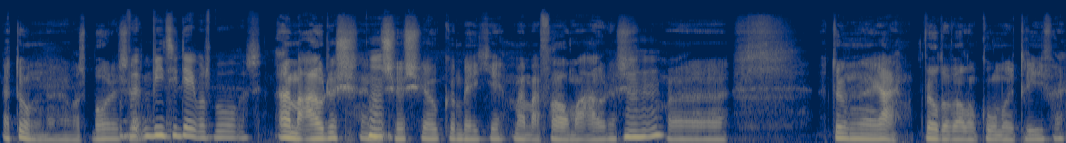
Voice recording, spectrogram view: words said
En toen eh, was Boris. W- Wiens idee was Boris? En mijn ouders en Hm. mijn zusje ook een beetje, maar, maar vooral mijn ouders. Mhm. Eh, toen, eh, ja, ik wilde wel een golden retriever.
